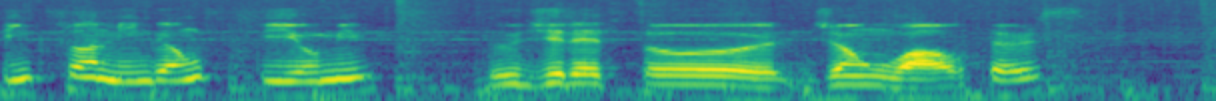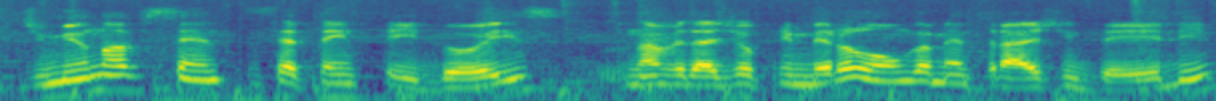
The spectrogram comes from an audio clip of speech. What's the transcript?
Pink Flamingo é um filme do diretor John Walters de 1972. Na verdade, é o primeiro longa-metragem dele,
